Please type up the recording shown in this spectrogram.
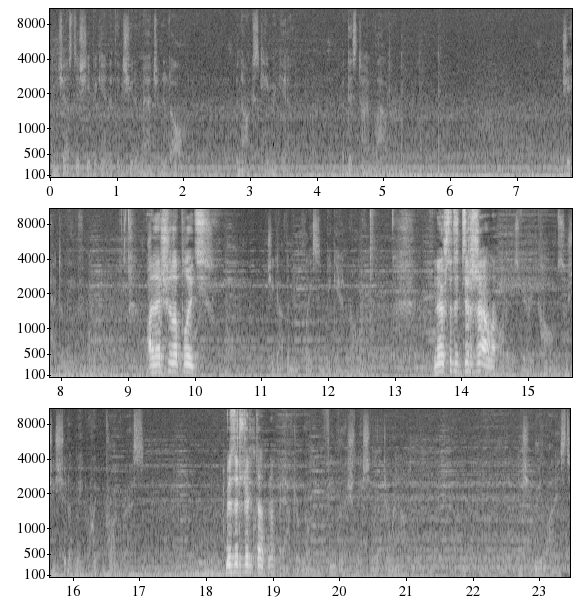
and just as she began to think she'd imagined it all, the knocks came again, but this time louder. She had to leave. Она решила плыть. She got them in place and began rowing. Но ее что-то держало. The water was very calm, so she should have made quick progress. Безрезультатно. But after rowing feverishly, she looked around, and she realized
